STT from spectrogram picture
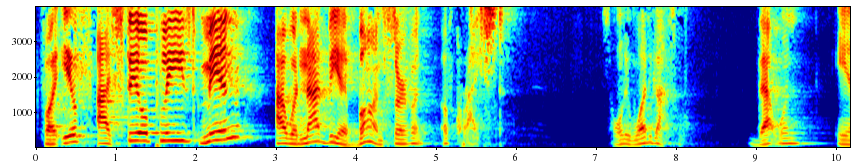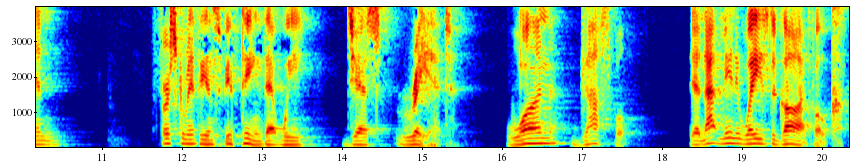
For if I still pleased men, I would not be a bondservant of Christ. It's only one gospel. That one in 1 Corinthians 15 that we just read. One gospel. There are not many ways to God, folk.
